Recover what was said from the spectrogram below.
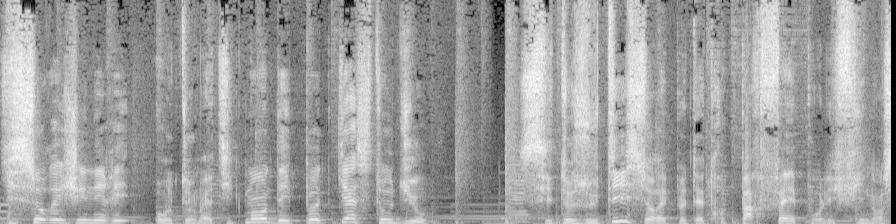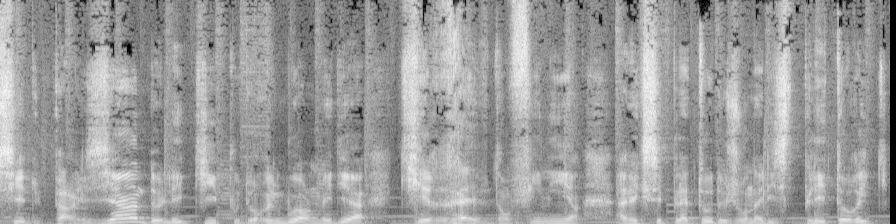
qui saurait générer automatiquement des podcasts audio ces deux outils seraient peut-être parfaits pour les financiers du Parisien, de l'équipe ou de Real World Media qui rêvent d'en finir avec ces plateaux de journalistes pléthoriques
